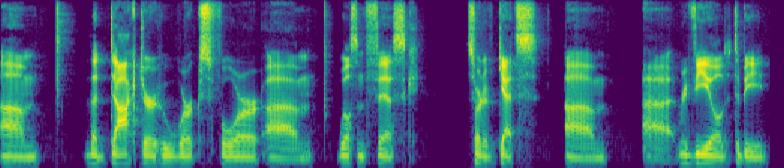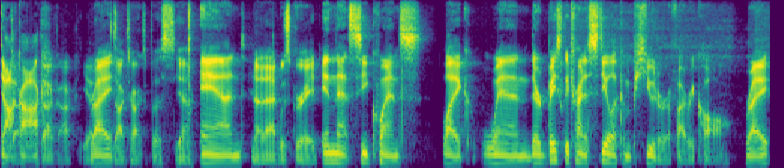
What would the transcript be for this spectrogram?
um, the doctor who works for um, Wilson Fisk sort of gets um, uh, revealed to be Doc, Ock, Doc Ock, yeah, Right. Doctor Octopus, yeah. and No, that was great. in that sequence, like when they're basically trying to steal a computer, if I recall, right?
